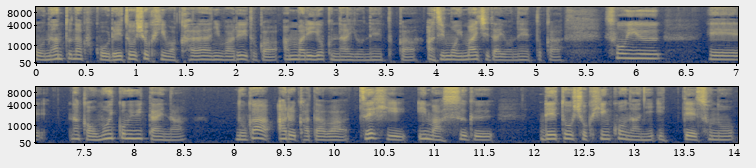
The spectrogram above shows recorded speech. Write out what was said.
こうなんとなくこう冷凍食品は体に悪いとかあんまり良くないよねとか味もいまいちだよねとかそういう、えー、なんか思い込みみたいなのがある方は是非今すぐ冷凍食品コーナーに行ってその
